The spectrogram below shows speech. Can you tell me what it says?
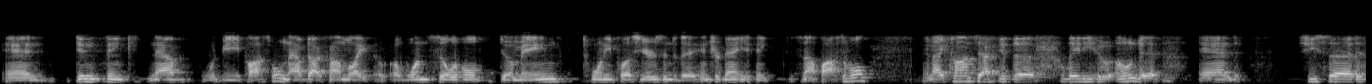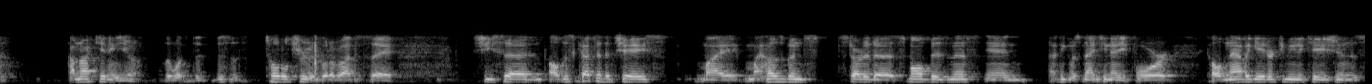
and didn't think nav would be possible. Nav.com, like a, one syllable domain, 20 plus years into the internet, you think it's not possible. And I contacted the lady who owned it, and she said, I'm not kidding you. The, the, this is total truth, what I'm about to say. She said, I'll just cut to the chase. My, my husband started a small business in, I think it was 1994, called Navigator Communications.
